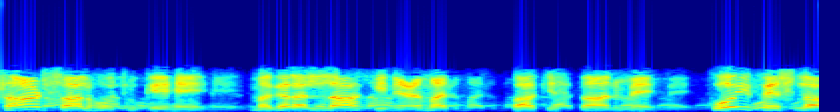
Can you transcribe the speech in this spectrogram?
ساٹھ سال ہو چکے ہیں، مگر اللہ کی نعمت پاکستان میں کوئی فیصلہ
